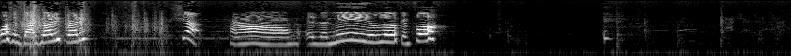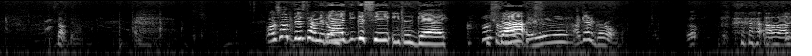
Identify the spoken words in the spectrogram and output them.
Watch this, guys. Ready? Ready? Hello. Is it me you're looking for? Stop it. Let's hope this time it don't. Yeah, you can see Ethan's gay. He off, dude. I got a girl. oh, oh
